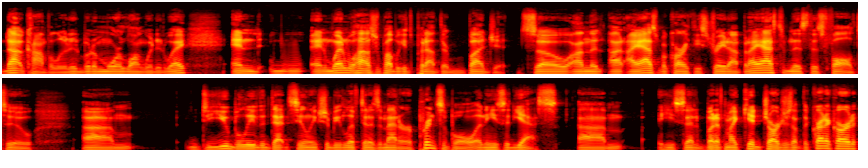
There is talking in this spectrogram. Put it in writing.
not convoluted but a more long-winded way and and when will house republicans put out their budget so on the i asked mccarthy straight up and i asked him this this fall too um, do you believe the debt ceiling should be lifted as a matter of principle and he said yes um, he said, but if my kid charges up the credit card,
